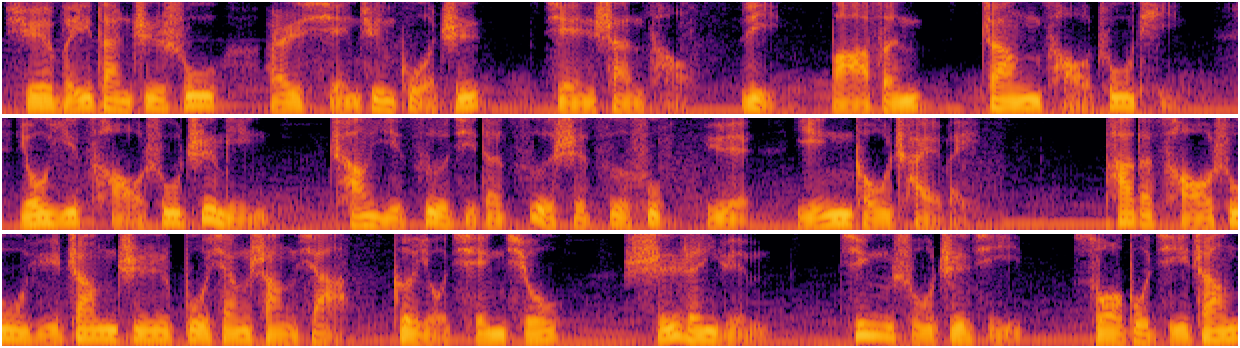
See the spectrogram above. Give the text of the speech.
学为旦之书而险峻过之，兼善草、隶、八分、章草诸体，尤以草书之名，常以自己的字式自赋，曰银钩钗尾。他的草书与张之不相上下，各有千秋。时人云：经熟之极，所不及章；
